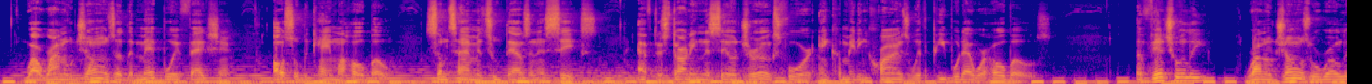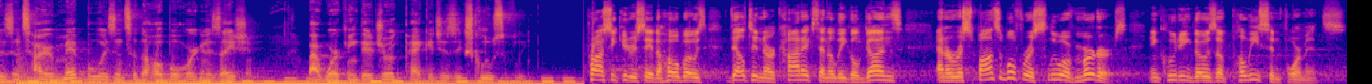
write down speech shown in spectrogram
while Ronald Jones of the Met Boy faction also became a hobo sometime in 2006 after starting to sell drugs for and committing crimes with people that were hobos. Eventually, Ronald Jones will roll his entire Met Boys into the hobo organization by working their drug packages exclusively. Prosecutors say the hobos dealt in narcotics and illegal guns and are responsible for a slew of murders, including those of police informants.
